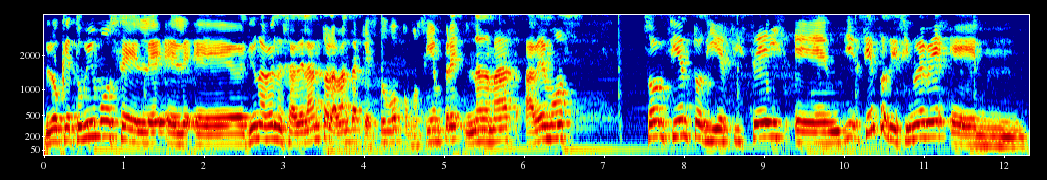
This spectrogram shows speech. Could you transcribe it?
Lo que tuvimos eh, de una vez les adelanto a la banda que estuvo como siempre, nada más, habemos son 116 en 119 en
